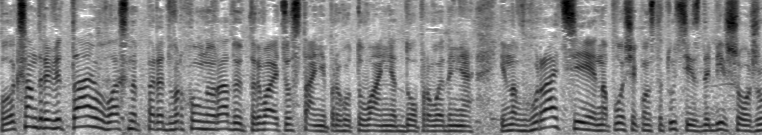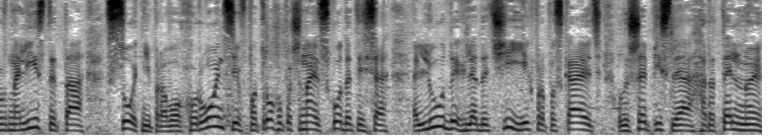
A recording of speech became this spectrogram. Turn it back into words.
Олександре, вітаю. Власне, перед Верховною Радою тривають останні приготування до проведення інавгурації. На площі Конституції здебільшого журналісти та сотні правоохоронців. Потроху починають сходитися люди, глядачі. Їх пропускають лише після ретельної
